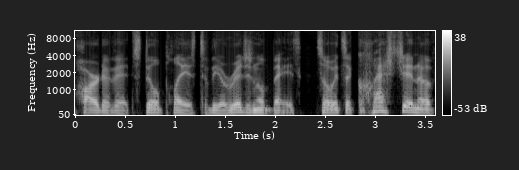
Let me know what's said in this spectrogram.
part of it still plays to the original base. So it's a question of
